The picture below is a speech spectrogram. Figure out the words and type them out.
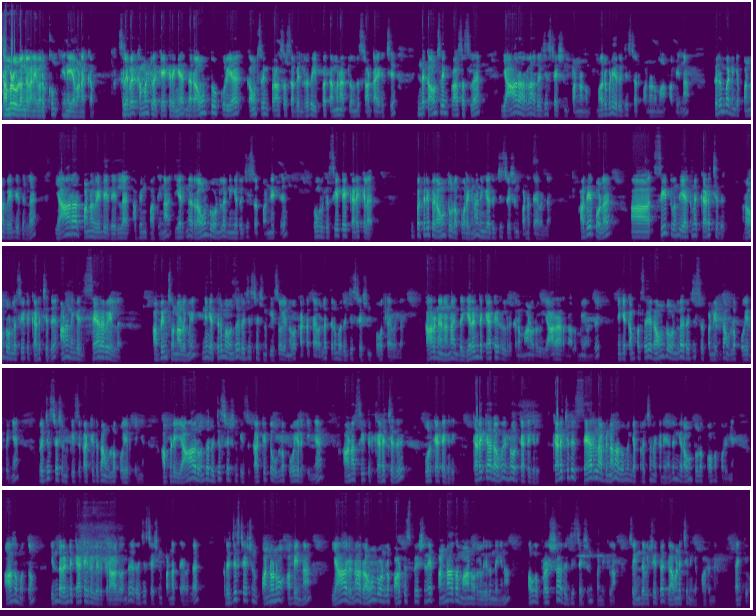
தமிழ் உள்ளங்கள் அனைவருக்கும் இணைய வணக்கம். சில பேர் கமெண்ட்ல கேட்குறீங்க இந்த ரவுண்ட் டூக்குரிய கவுன்சிலிங் ப்ராசஸ் அப்படின்றது இப்போ தமிழ்நாட்டில் வந்து ஸ்டார்ட் ஆயிடுச்சு. இந்த கவுன்சிலிங் ப்ராசஸில் யார் யாரெல்லாம் ரிஜிஸ்ட்ரேஷன் பண்ணணும் மறுபடியும் ரிஜிஸ்டர் பண்ணணுமா அப்படின்னா திரும்ப நீங்கள் பண்ண வேண்டியதில்லை. யார் யார் பண்ண வேண்டியது இல்லை அப்படின்னு பார்த்தீங்கன்னா ஏற்கனவே ரவுண்ட் ஒன்ல நீங்கள் ரிஜிஸ்டர் பண்ணிட்டு உங்களுக்கு சீட்டே கிடைக்கல. இப்போ திருப்பி ரவுண்ட் டூவில் போகிறீங்கன்னா நீங்கள் ரிஜிஸ்ட்ரேஷன் பண்ண தேவையில்லை. அதே போல் சீட் வந்து ஏற்கனவே கிடைச்சிது. ரவுண்ட் ஒன்ல சீட்டு கிடைச்சிது. ஆனால் நீங்கள் சேரவே இல்லை. அப்படின்னு சொன்னாலுமே நீங்கள் திரும்ப வந்து ரெஜிஸ்ட்ரேஷன் ஃபீஸோ என்னவோ கட்ட தேவையில்ல. திரும்ப ரெஜிஸ்ட்ரேஷன் போக தேவையில்லை. காரணம் என்னென்னா இந்த இரண்டு கேட்டகரியில் இருக்கிற மாணவர்கள் யாராக இருந்தாலுமே வந்து நீங்கள் கம்பல்சரி ரவுண்டு ஒன்ல ரெஜிஸ்டர் பண்ணிட்டு தான் உள்ளே போயிருப்பீங்க. ரெஜிஸ்ட்ரேஷன் ஃபீஸ் கட்டிட்டு தான் உள்ளே போயிருப்பீங்க. அப்படி யார் வந்து ரெஜிஸ்ட்ரேஷன் ஃபீஸ் கட்டிட்டு உள்ளே போயிருக்கீங்க? ஆனால் சீட்டு கிடைச்சது ஒரு கேட்டகரி கிடைக்காதவங்க இன்னொரு கேட்டகரி கிடைச்சிட்டு சேரல அப்படின்னாலும் அது வந்து இங்கே பிரச்சனை கிடையாது. நீங்கள் ரவுண்ட் டூவில் போக போகிறீங்க ஆக மொத்தம் இந்த ரெண்டு கேட்டகரியில் இருக்கிற ஆள் வந்து ரெஜிஸ்ட்ரேஷன் பண்ண தேவையில்ல. ரெஜிஸ்ட்ரேஷன் பண்ணணும் அப்படின்னா யாருன்னா ரவுண்ட் ஒனில் பார்ட்டிசிபேஷனே பண்ணாத மாணவர்கள் இருந்தீங்கன்னா அவங்க ஃப்ரெஷ்ஷாக ரெஜிஸ்ட்ரேஷன் பண்ணிக்கலாம். ஸோ இந்த விஷயத்த கவனித்து நீங்கள் பாருங்கள் தேங்க்யூ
